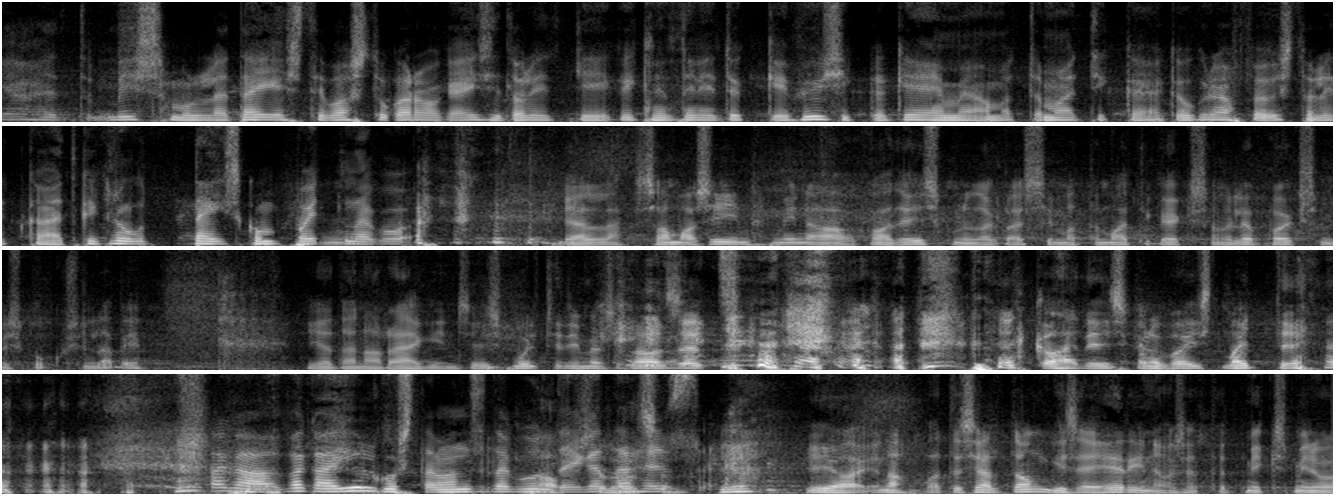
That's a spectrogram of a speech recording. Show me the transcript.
jah, et mis mulle täiesti vastu karva käisid, olidki kõik need neli tükki, füüsika, keemia, matemaatika ja geograafia vist olid ka, et kõik nagu täiskompott mm. nagu jälle sama siin, mina kaheteistkümnenda klassi matemaatikaeksami lõpueksamis kukkusin läbi ja täna räägin siis multidimensionaalset kaheteistkümne põhist matti väga, väga julgustav on seda kuulda igatahes. ja, ja noh, vaata sealt ongi see erinevus, et, et miks minu,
